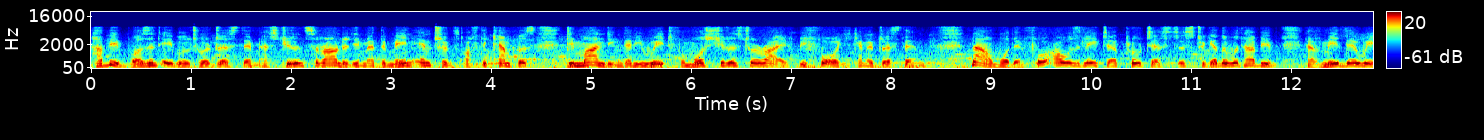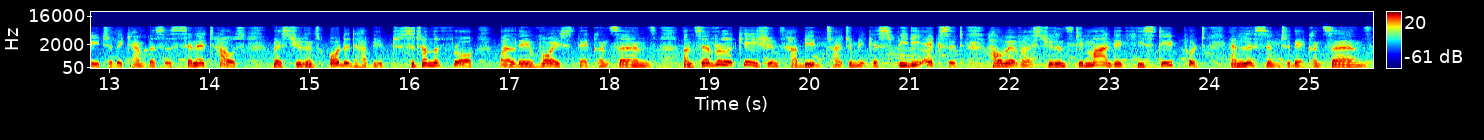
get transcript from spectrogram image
Habib wasn't able to address them as students surrounded him at the main entrance of the campus, demanding that he wait for more students to arrive before he can address them. Now, more than four hours later, protesters, together with Habib, have made their way to the campus's Senate House, where students ordered Habib to sit on the floor while they voiced their concerns. On several occasions, Habib tried to make a speedy exit. However, students demanded he stay put and listen to their concerns.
